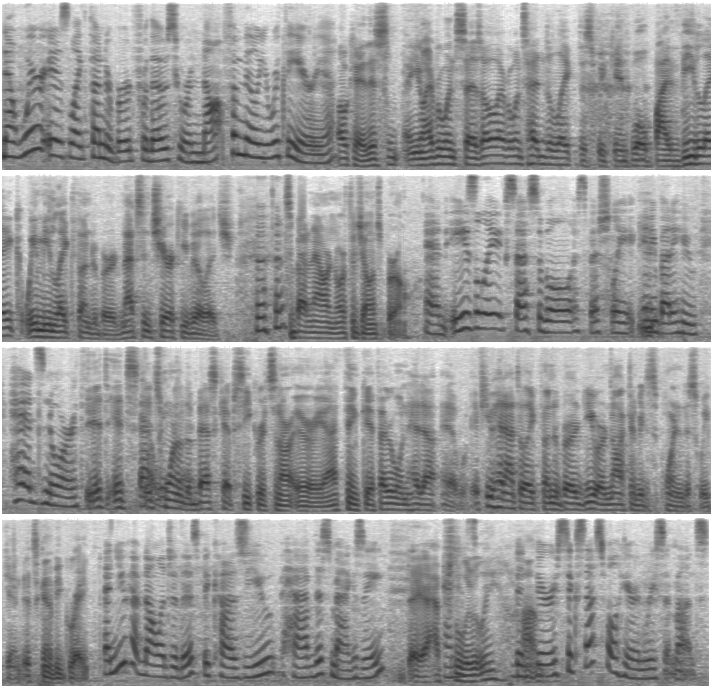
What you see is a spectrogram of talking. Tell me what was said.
Now, where is Lake Thunderbird for those who are not familiar with the area? Okay, this, you know, everyone says, oh, everyone's heading to lake this weekend. Well, by the lake, we mean Lake Thunderbird, and that's in Cherokee Village. it's about an hour north of Jonesboro. And easily accessible, especially anybody who heads north. It, it's it's one of the best kept secrets in our area. I think if everyone head out, if you head out to Lake Thunderbird, you are not going to be disappointed this weekend. It's going to be great. And you have knowledge of this because you have this magazine. Yeah, and absolutely. it's been Um, very successful here in recent months.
